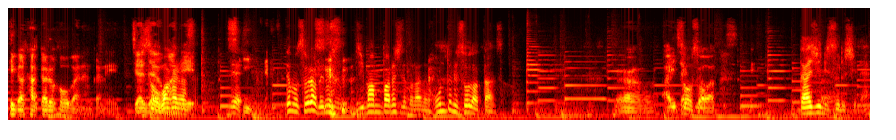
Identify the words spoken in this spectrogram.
手がかかる方がなんかね、じゃじそう、ゃ馬わかりま。です好き。でもそれは別に自慢話でもなんで、本当にそうだったんですよ。うん愛着が湧くしね。大事にするしね。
